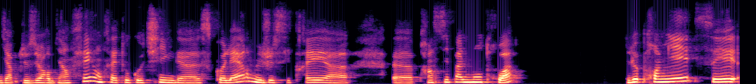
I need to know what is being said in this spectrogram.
il y a plusieurs bienfaits en fait au coaching euh, scolaire, mais je citerai principalement trois. Le premier, c'est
